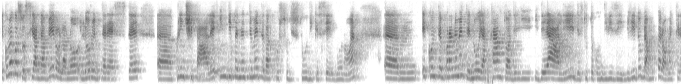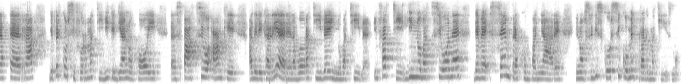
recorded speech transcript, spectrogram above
e come questo sia davvero lo, il loro interesse eh, principale, indipendentemente dal corso di studi che seguono. Eh. Ehm, e contemporaneamente noi accanto a degli ideali del tutto condivisibili dobbiamo però mettere a terra dei percorsi formativi che diano poi eh, spazio anche a delle carriere lavorative innovative. Infatti l'innovazione deve sempre accompagnare i nostri discorsi come il pragmatismo.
